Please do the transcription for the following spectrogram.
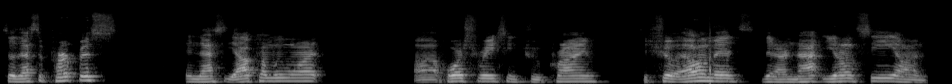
So that's the purpose and that's the outcome we want. Uh, horse racing, true crime, to show elements that are not you don't see on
